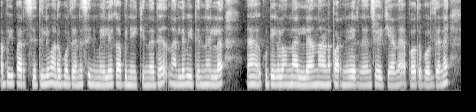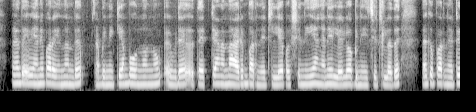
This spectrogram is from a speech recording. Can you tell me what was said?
അപ്പോൾ ഈ പരസ്യത്തിലും അതുപോലെ തന്നെ സിനിമയിലേക്ക് അഭിനയിക്കുന്നത് നല്ല വീട്ടിൽ നിന്നുള്ള കുട്ടികളൊന്നും അല്ല എന്നാണ് പറഞ്ഞു വരുന്നതെന്ന് ചോദിക്കുകയാണ്. അപ്പോൾ അതുപോലെ തന്നെ ദേവയാനി പറയുന്നുണ്ട് അഭിനയിക്കാൻ പോകുന്നൊന്നും ഇവിടെ തെറ്റാണെന്ന് ആരും പറഞ്ഞിട്ടില്ല. പക്ഷെ നീ അങ്ങനെ ഇല്ലല്ലോ അഭിനയിച്ചിട്ടുള്ളത് എന്നൊക്കെ പറഞ്ഞിട്ട്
